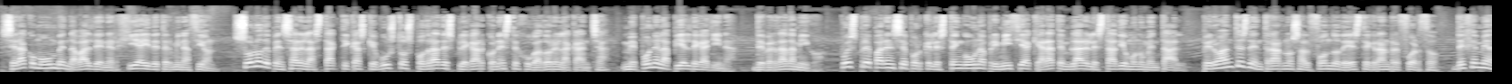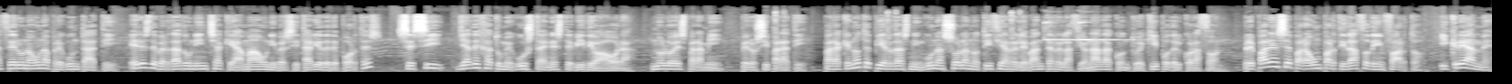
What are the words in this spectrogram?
será como un vendaval de energía y determinación. Solo de pensar en las tácticas que Bustos podrá desplegar con este jugador en la cancha, me pone la piel de gallina, de verdad amigo. Pues prepárense porque les tengo una primicia que hará temblar el estadio monumental. Pero antes de entrarnos al fondo de este gran refuerzo, déjeme hacer una, una pregunta a ti. ¿Eres de verdad un hincha que ama a Universitario de Deportes? Si sí, ya deja tu me gusta en este vídeo ahora ahora, no lo es para mí, pero sí para ti, para que no te pierdas ninguna sola noticia relevante relacionada con tu equipo del corazón. Prepárense para un partidazo de infarto, y créanme,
